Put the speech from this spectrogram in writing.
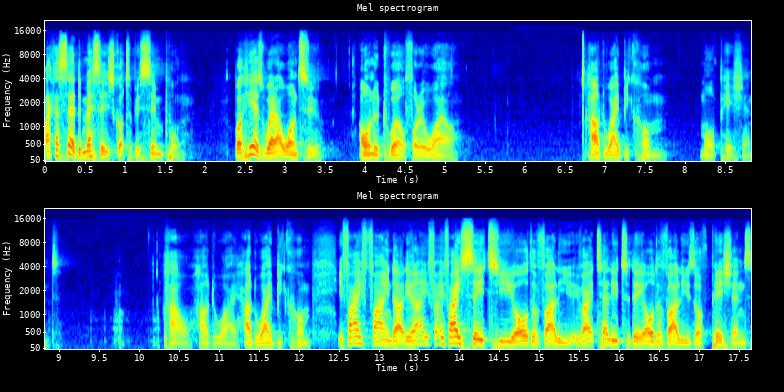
like I said, the message got to be simple. But here's where I want to I want to dwell for a while. How do I become more patient? How? How do I? How do I become? If I find out, you know, if, if I say to you all the value, if I tell you today all the values of patience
